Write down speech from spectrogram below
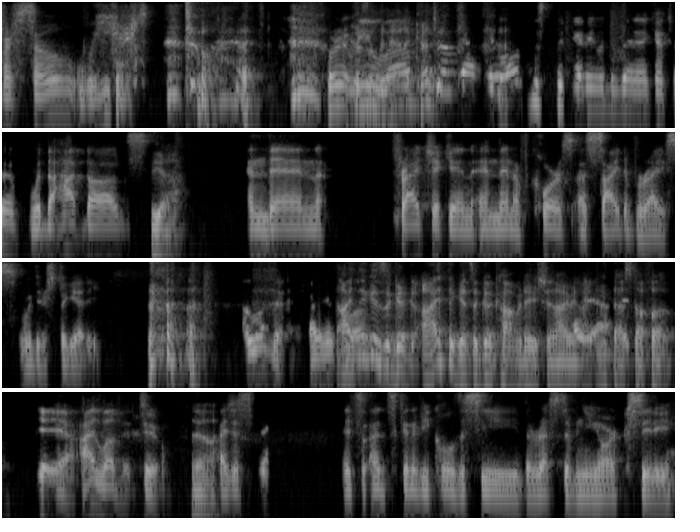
we're so weird. We're, we of banana love ketchup. we love the spaghetti with the banana ketchup, with the hot dogs, Yeah. and then fried chicken, and then of course a side of rice with your spaghetti. I love it. I, I love- think it's a good. I think it's a good combination. I mean, Oh, I eat that stuff up. yeah, yeah. I love it too. Yeah. I just think it's it's gonna be cool to see the rest of New York City,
